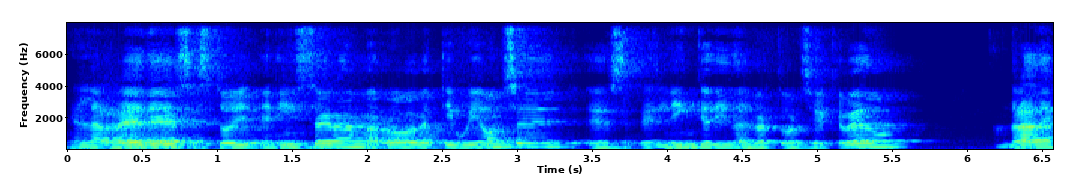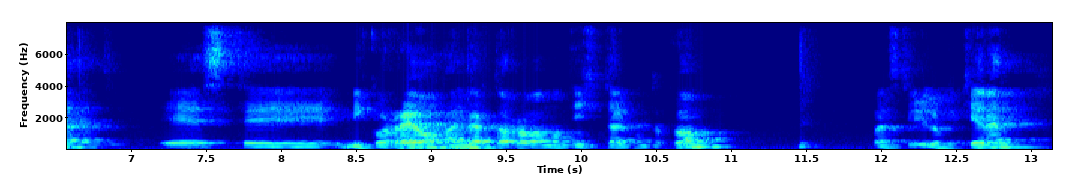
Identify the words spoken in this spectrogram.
En las redes estoy en Instagram, arroba betiwi11, este, en LinkedIn, Alberto García Quevedo, Andrade, este, mi correo, alberto arroba pueden escribir lo que quieran.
